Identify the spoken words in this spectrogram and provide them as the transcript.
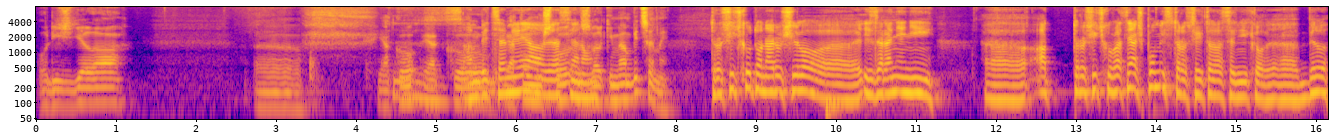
odjížděla e, jako, jako, s ambicemi jako a jasně, no. s velkými ambicemi. Trošičku to narušilo e, i zranění e, a trošičku vlastně až po mistrovství to zase vzniklo. E, byl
